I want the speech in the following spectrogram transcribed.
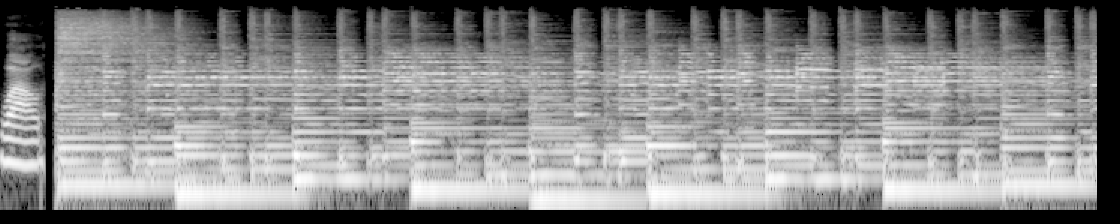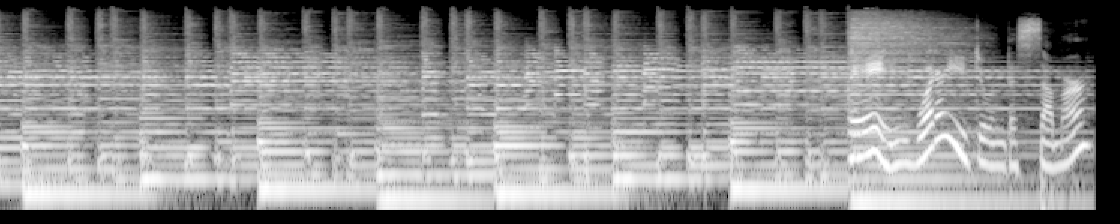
Wow! Hey, what are you doing this summer?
